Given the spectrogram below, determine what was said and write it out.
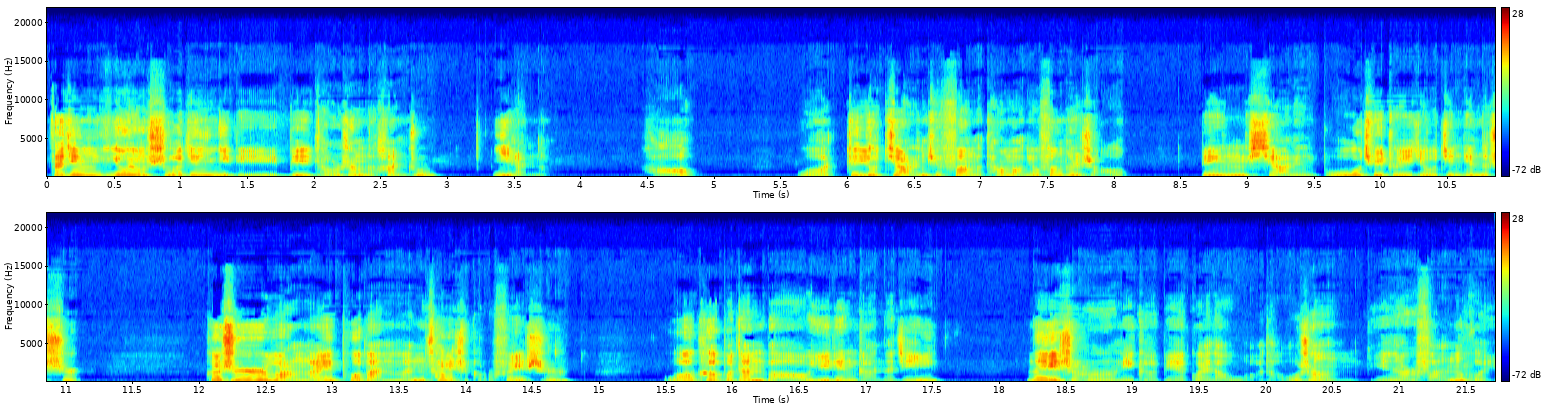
蔡京又用舌尖一抵鼻头上的汗珠，毅然道：“好，我这就叫人去放了唐宝牛、方恨少，并下令不去追究今天的事。可是往来破板门菜市口费时，我可不担保一定赶得及。”那时候你可别怪到我头上，因而反悔。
